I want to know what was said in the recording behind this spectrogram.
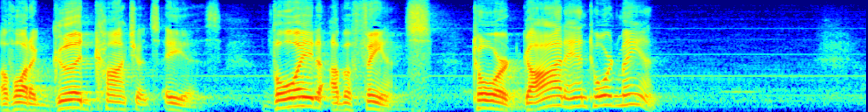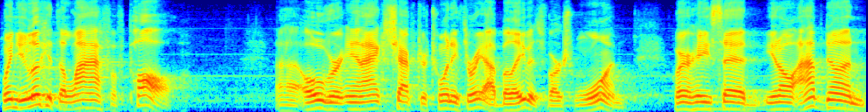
of what a good conscience is. Void of offense toward God and toward man. When you look at the life of Paul, uh, over in Acts chapter 23, I believe it's verse 1, where he said, you know, I've done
